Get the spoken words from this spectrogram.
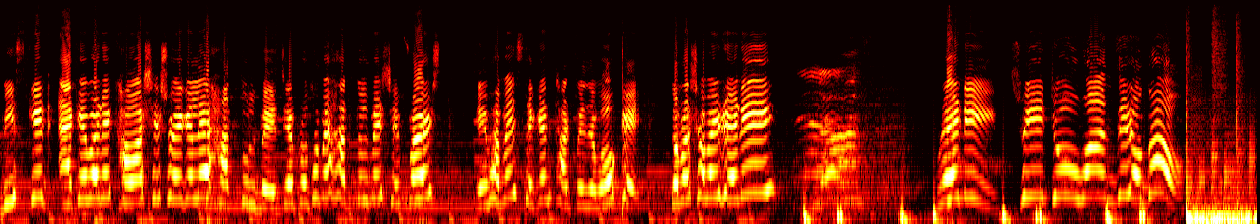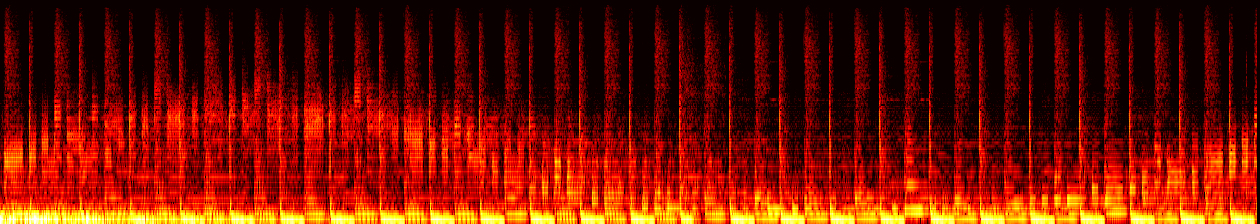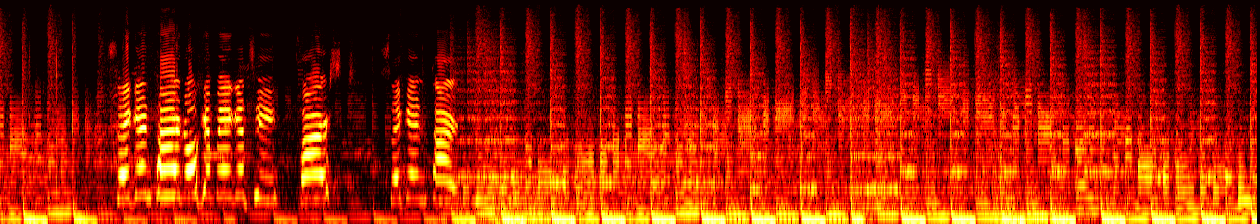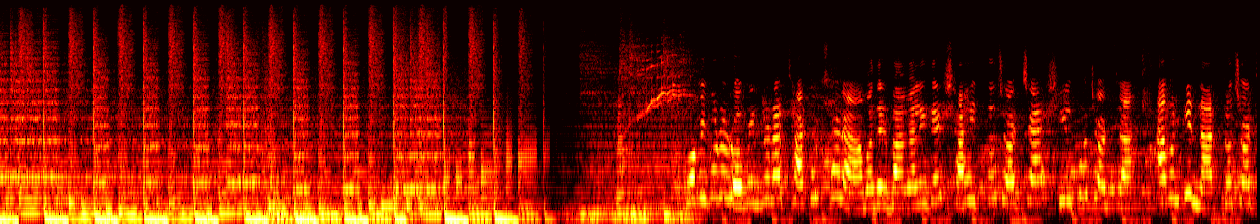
বিস্কিট একেবারে খাওয়া শেষ হয়ে গেলে হাত তুলবে। যে প্রথমে হাত তুলবে সে ফার্স্ট এভাবে সেকেন্ড থার্ড পেয়ে যাব। ওকে তোমরা সবাই ready ready three two one zero go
